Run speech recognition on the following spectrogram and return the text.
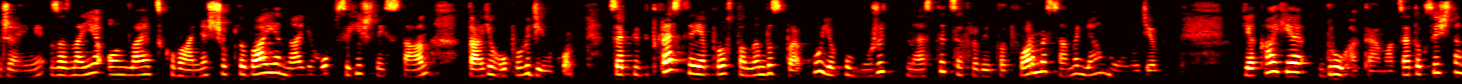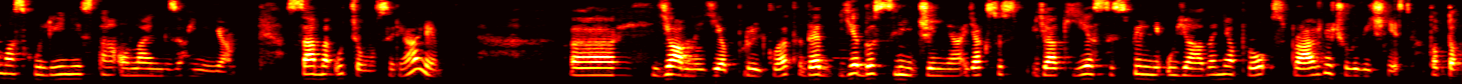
Джеймі зазнає онлайн-цькування, що впливає на його психічний стан та його поведінку. Це підкреслює просто небезпеку, яку можуть нести цифрові платформи саме для молоді. Яка є друга тема? Це токсична маскулінність та онлайн-мізогінія. Саме у цьому серіалі явний є приклад, де є дослідження, як, як є суспільні уявлення про справжню чоловічність. Тобто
